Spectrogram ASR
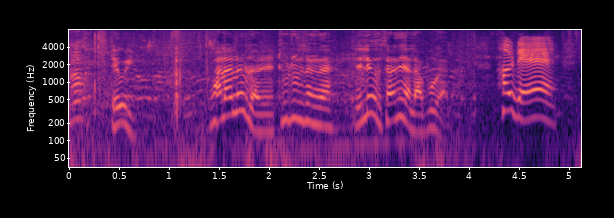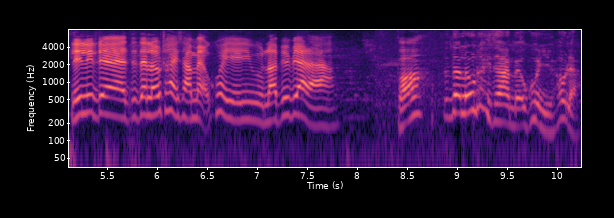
ဟာဒေဝီဘာလာလောက်တာလဲထူးထူးဆန်းဆန်းလေးလေးကိုစမ်းစရာလာပို့ရလားဟုတ်တယ်လေးလေးတဲ့တက်တက်လောက်ထိုင်စားမဲ့အခွင့်အရေးကြီးကိုလာပြပြတာဘာတစ်သက်လုံးထိုင်စားရမယ်အခွင့်အရေးဟုတ်လား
